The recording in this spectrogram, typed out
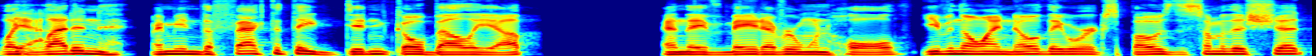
Like yeah. Ledn, I mean, the fact that they didn't go belly up and they've made everyone whole, even though I know they were exposed to some of this shit,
